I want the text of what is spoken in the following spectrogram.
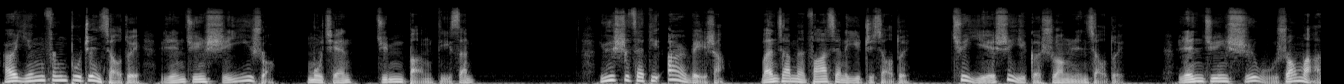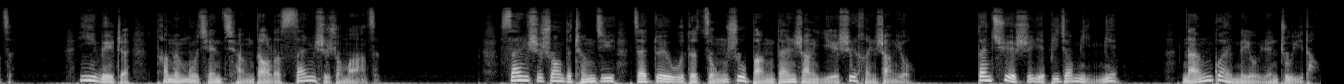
而迎风布阵小队人均十一双，目前均榜第三。于是，在第二位上，玩家们发现了一支小队，却也是一个双人小队，人均十五双袜子，意味着他们目前抢到了三十双袜子。三十双的成绩在队伍的总数榜单上也是很上游，但确实也比较泯灭。难怪没有人注意到，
